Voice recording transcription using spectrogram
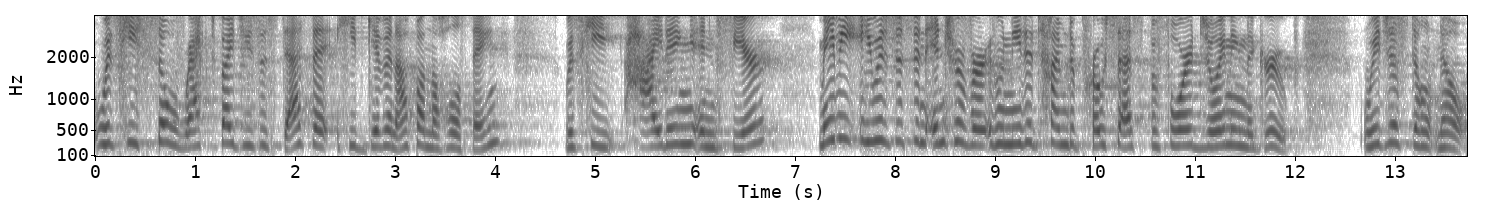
Was he so wrecked by Jesus' death that he'd given up on the whole thing? Was he hiding in fear? Maybe he was just an introvert who needed time to process before joining the group. We just don't know.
